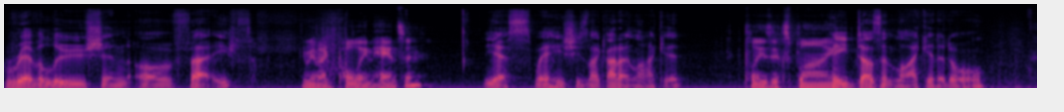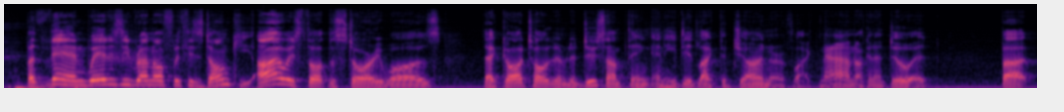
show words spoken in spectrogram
revolution of faith. You mean like Pauline Hanson? Yes, where he she's like, I don't like it. Please explain. He doesn't like it at all. But then, where does he run off with his donkey? I always thought the story was that God told him to do something, and he did like the Jonah of like, "Nah, I'm not going to do it." But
